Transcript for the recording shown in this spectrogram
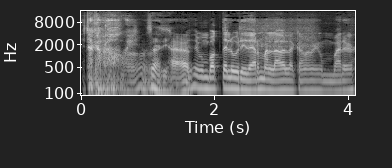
Está cabrón, güey. No. O sea, ya, Un bote de lubriderma al lado de la cama, compadre.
